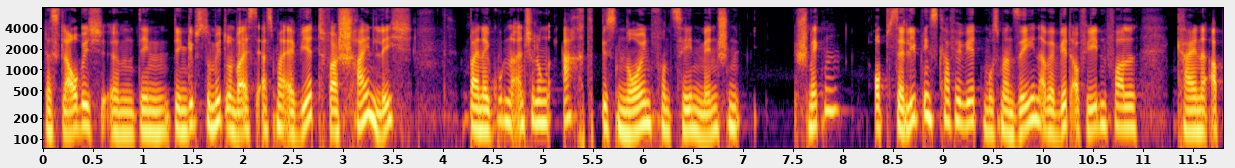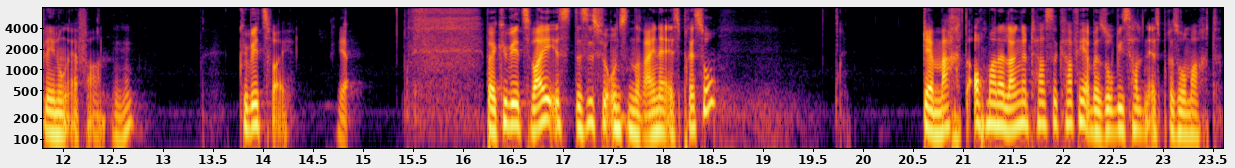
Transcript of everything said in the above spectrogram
das glaube ich, ähm, den, den gibst du mit und weißt erstmal, er wird wahrscheinlich bei einer guten Einstellung acht bis neun von zehn Menschen schmecken. Ob es der Lieblingskaffee wird, muss man sehen, aber er wird auf jeden Fall keine Ablehnung erfahren. Mhm. QW2. Ja. Bei QW2 ist, das ist für uns ein reiner Espresso. Der macht auch mal eine lange Tasse Kaffee, aber so wie es halt ein Espresso macht.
